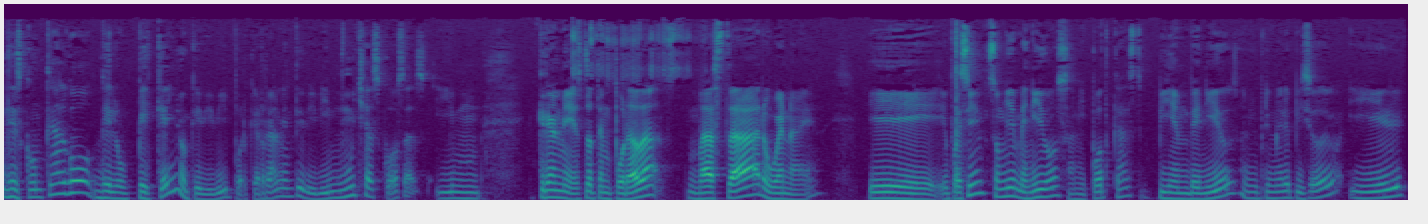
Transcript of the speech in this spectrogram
les conté algo de lo pequeño que viví, porque realmente viví muchas cosas. Y créanme, esta temporada va a estar buena, ¿eh? Y, pues sí, son bienvenidos a mi podcast, bienvenidos a mi primer episodio. Y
